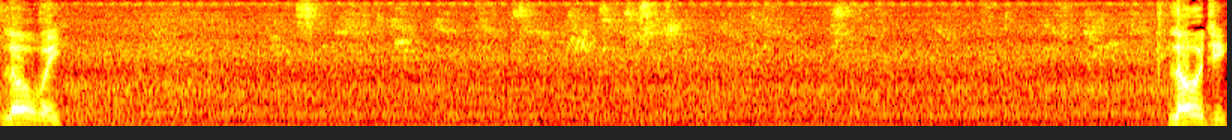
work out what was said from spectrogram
ਲੋ ਬਈ। ਲੋ ਜੀ।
